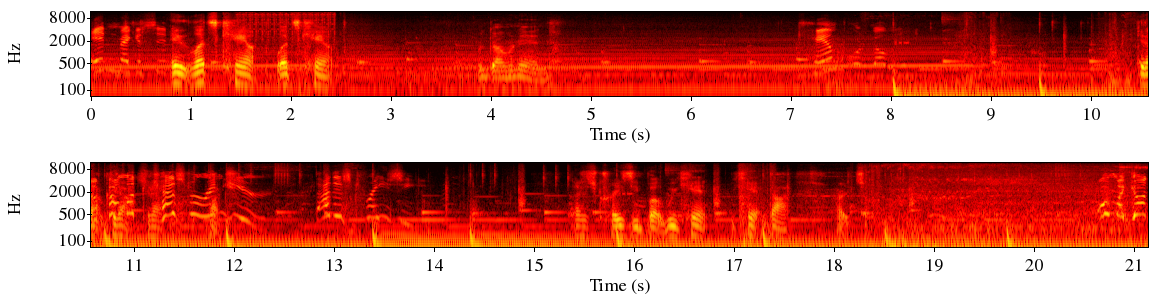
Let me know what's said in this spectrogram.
in Mega City. Hey, let's camp. Let's camp. We're going in. Camp or going? Get out, Look get how out, much get out. are in Watch. here. That is crazy. That is crazy, but we can't, we can't die. Alright, so. Oh my god!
